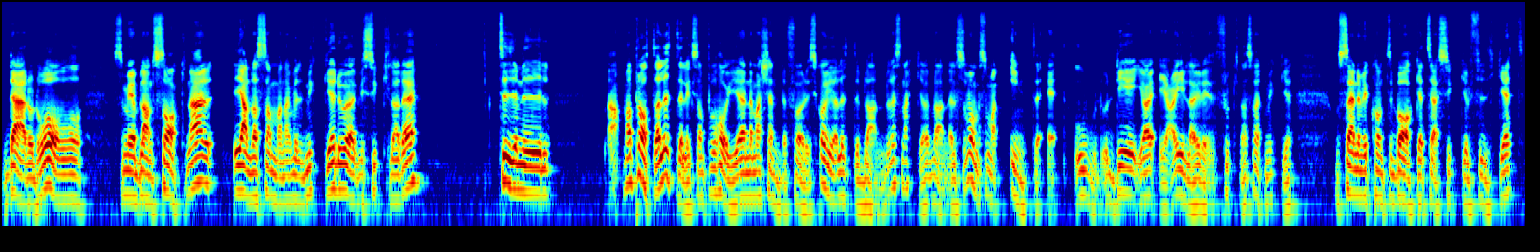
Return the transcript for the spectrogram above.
där och då. Och som jag ibland saknar i andra sammanhang väldigt mycket. Då är vi cyklade 10 mil. Ja, man pratade lite liksom på hojen när man kände för det. Skojade lite ibland eller snackade ibland. Eller så var man som man inte ett ord. Och det, jag, jag gillar ju det fruktansvärt mycket. Och sen när vi kom tillbaka till här cykelfiket.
